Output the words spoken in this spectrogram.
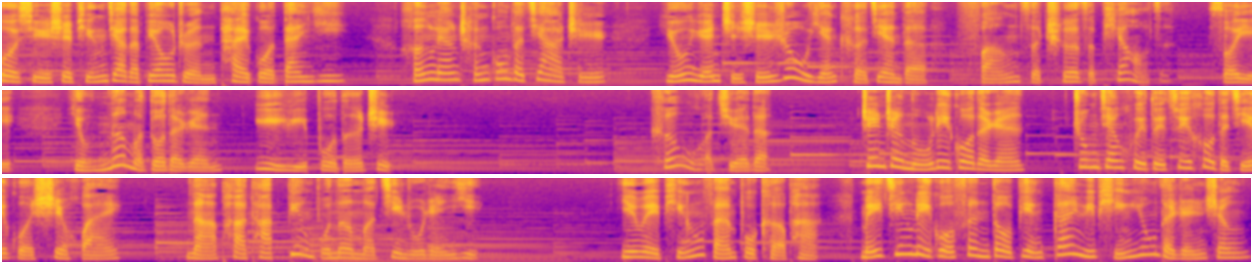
或许是评价的标准太过单一，衡量成功的价值永远只是肉眼可见的房子、车子、票子，所以。有那么多的人郁郁不得志，可我觉得，真正努力过的人，终将会对最后的结果释怀，哪怕他并不那么尽如人意。因为平凡不可怕，没经历过奋斗便甘于平庸的人生，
